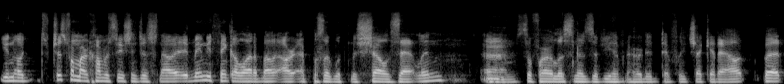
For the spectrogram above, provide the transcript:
you know, just from our conversation just now, it made me think a lot about our episode with Michelle Zatlyn. Mm. Um, so for our listeners, if you haven't heard it, definitely check it out. But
